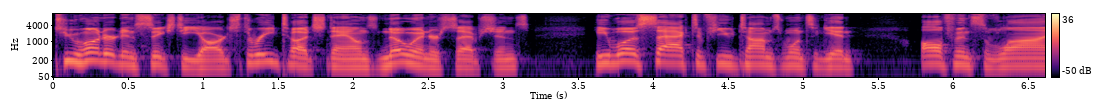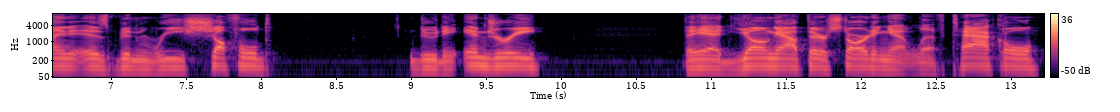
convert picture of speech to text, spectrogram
260 yards, three touchdowns, no interceptions. He was sacked a few times once again. Offensive line has been reshuffled due to injury. They had Young out there starting at left tackle,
